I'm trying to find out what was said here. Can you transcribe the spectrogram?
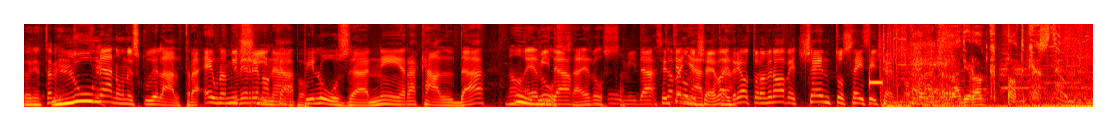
orientamento. l'una non esclude l'altra. È una micina pelosa, nera, calda. No, è umida, rossa, è rossa. umida. Sentiamo chi c'è. Vai, 3899 106 600. Radio Rock Podcast.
